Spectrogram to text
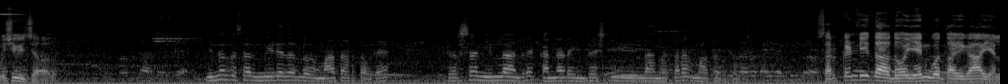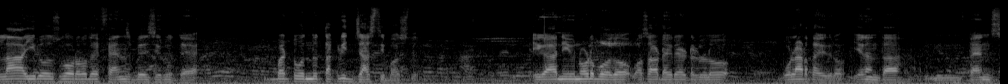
ಖುಷಿ ವಿಚಾರ ಅದು. ಇನ್ನೊಂದು ಸರ್ ಮೀಡಿಯಾದಲ್ಲೂ ಮಾತಾಡ್ತಾವ್ರೆ ದರ್ಶನ್ ಇಲ್ಲ ಅಂದರೆ ಕನ್ನಡ ಇಂಡಸ್ಟ್ರಿ ಇಲ್ಲ ಅನ್ನೋ ಥರ ಮಾತಾಡ್ತವ್ರೆ. ಸರ್ ಖಂಡಿತ ಅದು. ಏನು ಗೊತ್ತಾ ಈಗ? ಎಲ್ಲ ಹೀರೋಸ್ಗೂ ಅವ್ರದ್ದೇ ಫ್ಯಾನ್ಸ್ ಬೇಸ್ ಇರುತ್ತೆ. ಬಟ್ ಒಂದು ತಕಡಿ ಜಾಸ್ತಿ ಬಾಸ್ದು. ಈಗ ನೀವು ನೋಡ್ಬೋದು ಹೊಸ ಡೈರೆಕ್ಟರ್ಗಳು ಓಡಾಡ್ತಾ ಇದ್ರು. ಏನಂತ? ಫ್ಯಾನ್ಸ್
